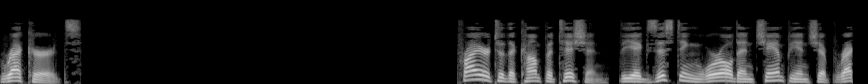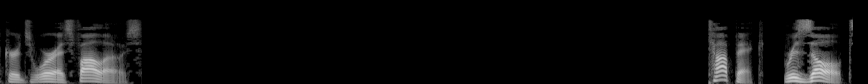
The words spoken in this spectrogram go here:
Records. Prior to the competition, the existing world and championship records were as follows. Topic. Results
